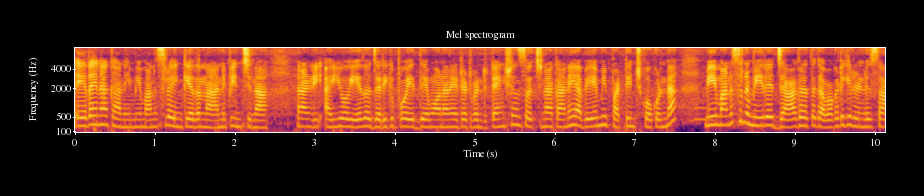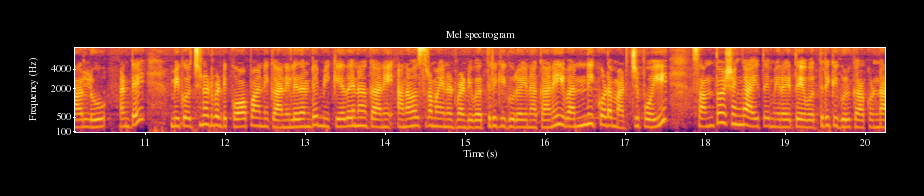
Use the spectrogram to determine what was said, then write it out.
ఏదైనా కానీ మీ మనసులో ఇంకేదన్నా అనిపించినా అయ్యో ఏదో జరిగిపోయిద్దేమో అనేటటువంటి టెన్షన్స్ వచ్చినా కానీ అవేమీ పట్టించుకోకుండా మీ మనసును మీరే జాగ్రత్తగా ఒకటికి రెండు సార్లు అంటే మీకు వచ్చినటువంటి కోపాన్ని కానీ లేదంటే మీకు ఏదైనా కానీ అనవసరమైనటువంటి ఒత్తిడికి గురైనా కానీ ఇవన్నీ కూడా మర్చిపోయి సంతోషంగా అయితే మీరైతే ఒత్తిడికి గురి కాకుండా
